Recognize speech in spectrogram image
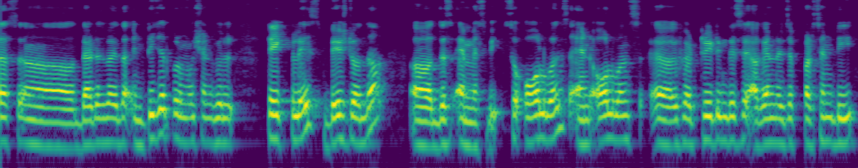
the uh, that is why the integer promotion will take place based on the uh, this MSB. So all ones and all ones uh, if you are treating this again as a percent D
